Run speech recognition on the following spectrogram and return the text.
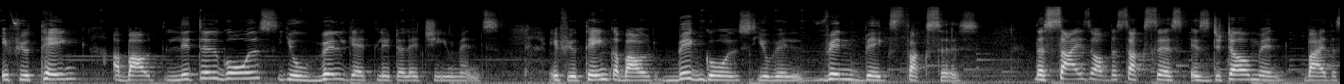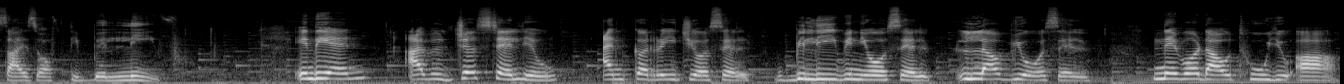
If you think about little goals, you will get little achievements. If you think about big goals, you will win big success. The size of the success is determined by the size of the belief. In the end, I will just tell you encourage yourself, believe in yourself, love yourself. Never doubt who you are.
